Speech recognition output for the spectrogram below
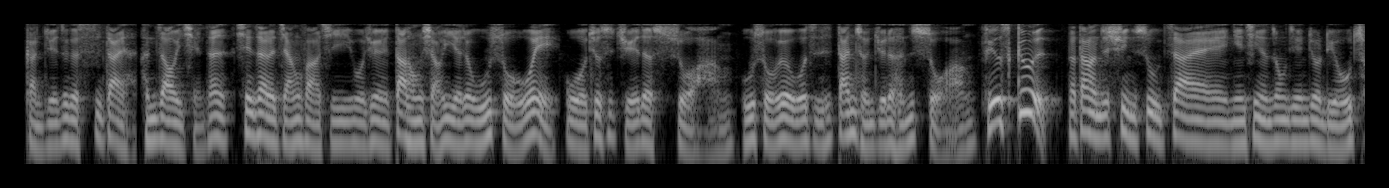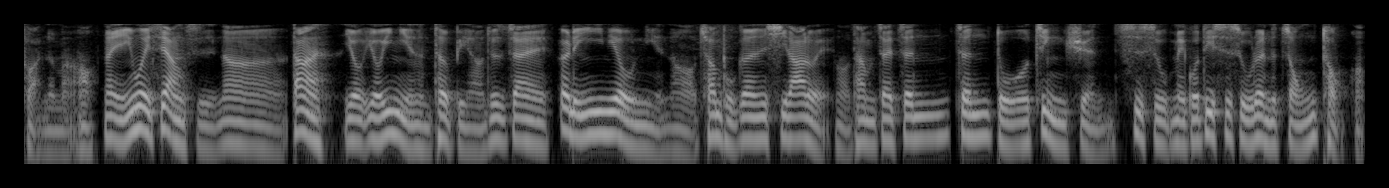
感觉这个世代很早以前，但是现在的讲法其实我觉得大同小异啊，就无所谓，我就是觉得爽，无所谓，我只是单纯觉得很爽，feels good。那当然就迅速在年轻人中间就流传了嘛，哈。那也因为这样子，那当然有有一年很特别啊，就是在二零一六年哦，川普跟希拉蕊哦，他们在争争夺竞选四十五美国第四十五任的总统哈。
